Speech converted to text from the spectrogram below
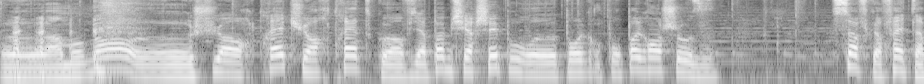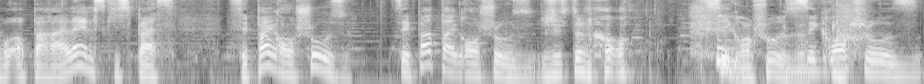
À un moment je suis en retraite je suis en retraite quoi. On vient pas me chercher pour, pour, pour pas grand chose sauf qu'en fait en, en parallèle ce qui se passe c'est pas grand chose c'est pas pas grand chose justement. C'est grand chose. c'est grand chose.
